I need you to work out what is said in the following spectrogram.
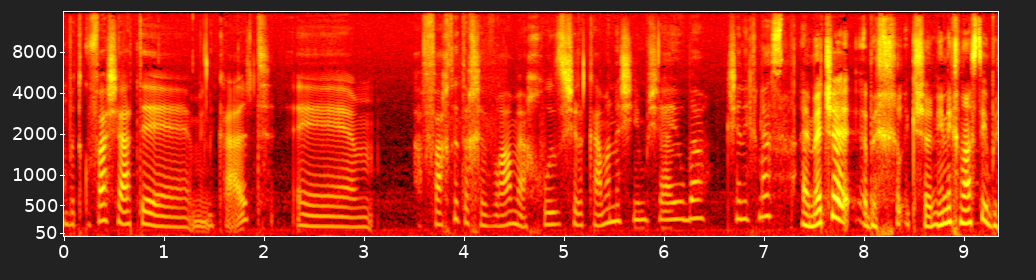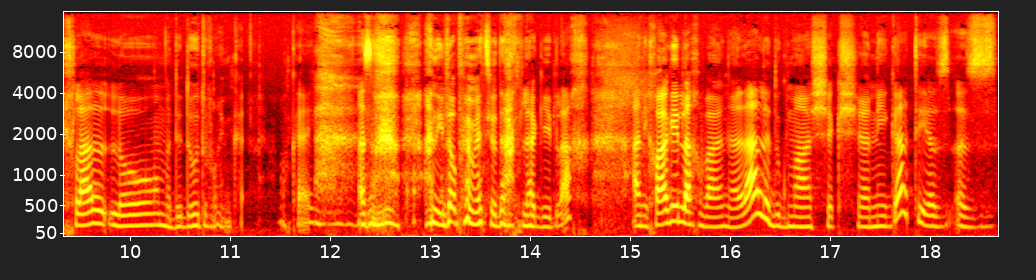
בתקופה שאת אה, מנכ"לת, אמ, הפכת את החברה מאחוז של כמה נשים שהיו בה כשנכנסת? האמת שכשאני נכנסתי בכלל לא מדדו דברים כאלה. אוקיי? אז אני לא באמת יודעת להגיד לך. אני יכולה להגיד לך בהנהלה, לדוגמה, שכשאני הגעתי, אז, אז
